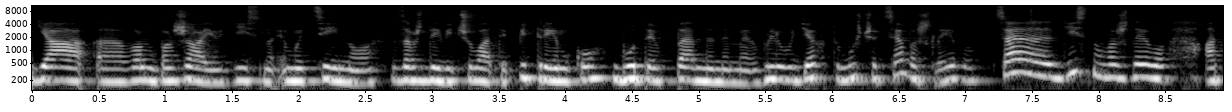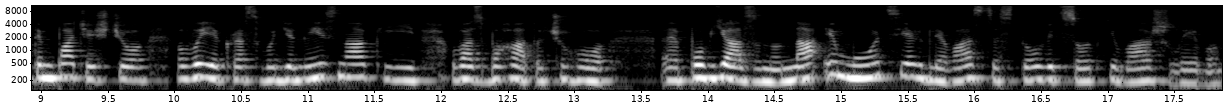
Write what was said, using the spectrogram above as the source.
Я е, вам бажаю дійсно емоційно завжди відчувати підтримку, бути впевненими в людях, тому що це важливо. Це дійсно важливо. А тим паче, що ви якраз водяний знак, і у вас багато чого е, пов'язано на емоціях. Для вас це 100% важливо.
